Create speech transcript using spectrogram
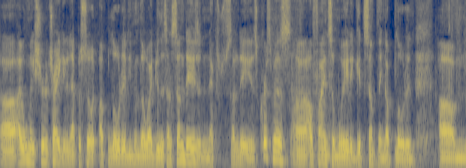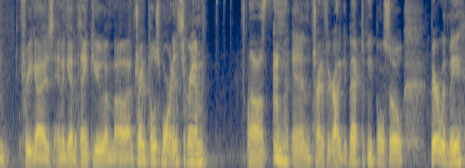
uh, I will make sure to try to get an episode uploaded, even though I do this on Sundays and next Sunday is Christmas. Uh, I'll find some way to get something uploaded um, for you guys. And again, thank you. I'm uh, I'm trying to post more on Instagram uh, and trying to figure out how to get back to people. So bear with me.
